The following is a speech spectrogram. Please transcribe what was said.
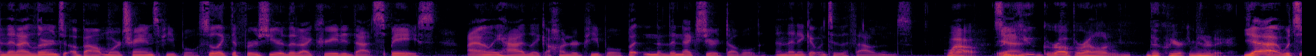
and then I learned about more trans people. So like the first year that I created that space, I only had like 100 people, but n- the next year it doubled and then it went to the thousands. Wow. So Yeah. you grew up around the queer community. Yeah, which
